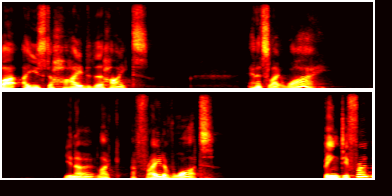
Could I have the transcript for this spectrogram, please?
But I used to hide the height. And it's like, why? You know, like afraid of what? Being different?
